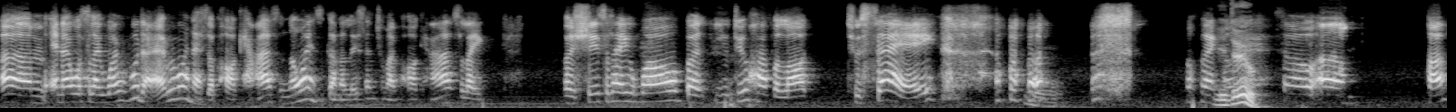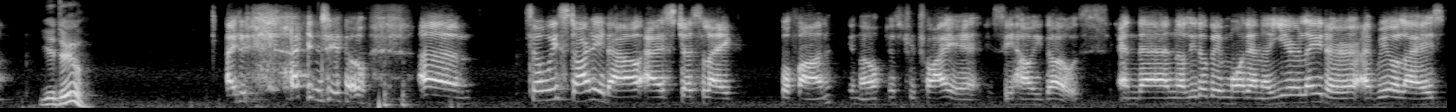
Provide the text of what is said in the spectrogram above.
Um, and i was like why would i? Everyone has a podcast. No one's gonna listen to my podcast. Like but she's like well but you do have a lot to say. Like, you okay. do so um, huh? You do. I. I do. um, so we started out as just like for fun, you know, just to try it, to see how it goes. And then a little bit more than a year later, I realized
